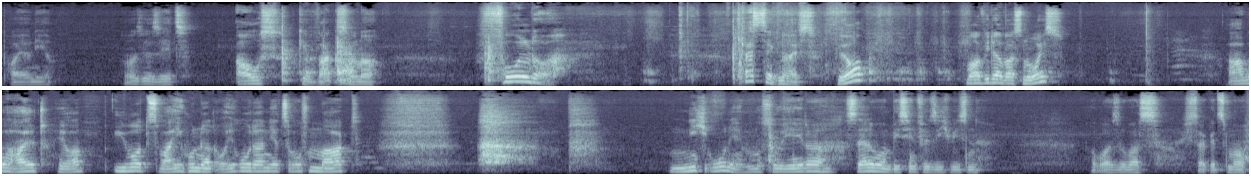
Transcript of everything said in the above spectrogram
Pioneer. Also ihr seht, ausgewachsener Folder. Plastic Knives. Ja, Mal wieder was Neues. Aber halt, ja, über 200 Euro dann jetzt auf dem Markt. Nicht ohne, muss so jeder selber ein bisschen für sich wissen. Aber sowas, ich sag jetzt mal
